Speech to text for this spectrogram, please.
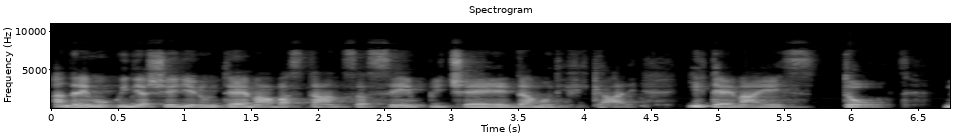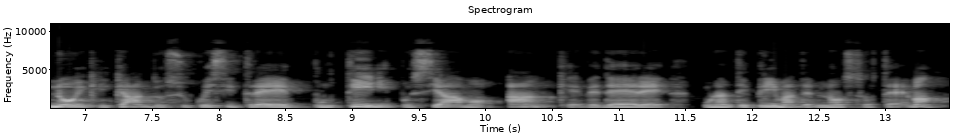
Andremo quindi a scegliere un tema abbastanza semplice da modificare. Il tema è Stow. Noi cliccando su questi tre puntini possiamo anche vedere un'anteprima del nostro tema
